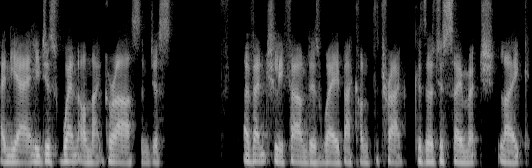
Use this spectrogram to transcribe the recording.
and yeah, he just went on that grass and just eventually found his way back onto the track because there was just so much like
